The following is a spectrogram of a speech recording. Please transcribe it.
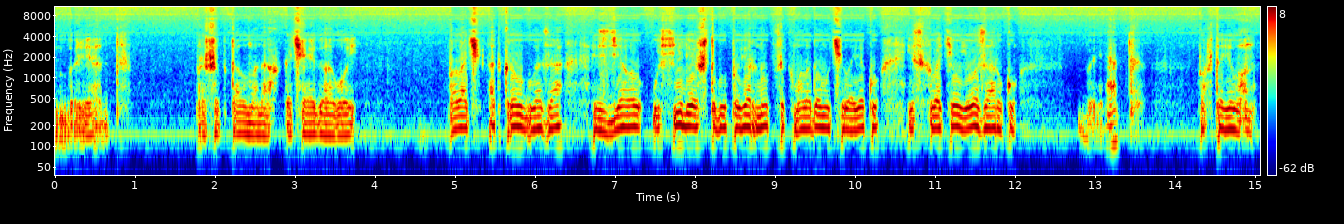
«Бред!» — прошептал монах, качая головой. Палач открыл глаза, сделал усилие, чтобы повернуться к молодому человеку и схватил его за руку. «Бред!» — повторил он. —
